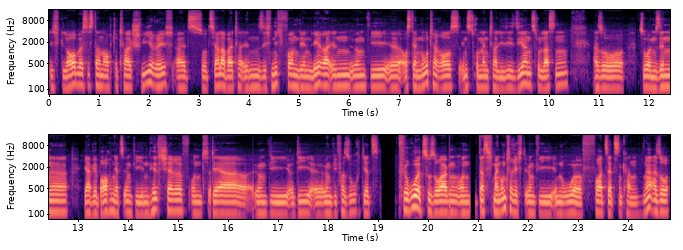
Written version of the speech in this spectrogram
Ich glaube, es ist dann auch total schwierig, als SozialarbeiterInnen sich nicht von den LehrerInnen irgendwie, äh, aus der Not heraus instrumentalisieren zu lassen. Also, so im Sinne, ja, wir brauchen jetzt irgendwie einen Hilfs-Sheriff und der irgendwie die, äh, irgendwie versucht jetzt für Ruhe zu sorgen und dass ich meinen Unterricht irgendwie in Ruhe fortsetzen kann, ne? Also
